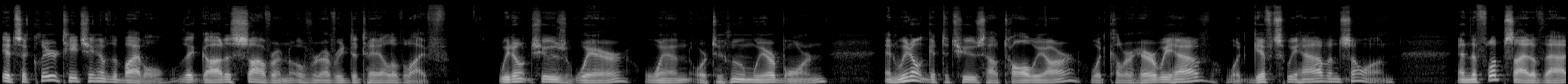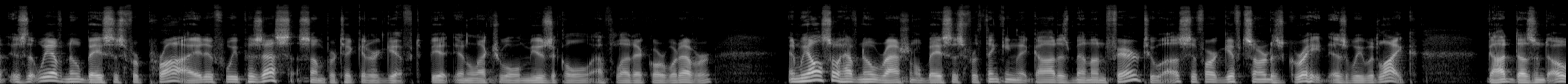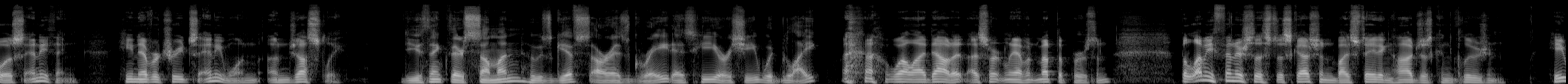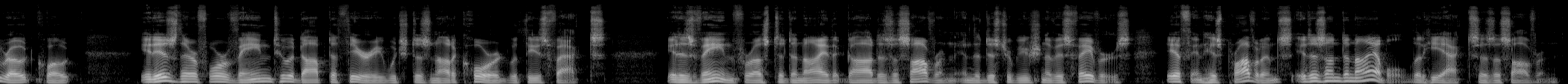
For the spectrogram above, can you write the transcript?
It's a clear teaching of the Bible that God is sovereign over every detail of life. We don't choose where, when, or to whom we are born. And we don't get to choose how tall we are, what color hair we have, what gifts we have, and so on. And the flip side of that is that we have no basis for pride if we possess some particular gift, be it intellectual, musical, athletic, or whatever. And we also have no rational basis for thinking that God has been unfair to us if our gifts aren't as great as we would like. God doesn't owe us anything. He never treats anyone unjustly. Do you think there's someone whose gifts are as great as he or she would like? well, I doubt it. I certainly haven't met the person. But let me finish this discussion by stating Hodge's conclusion. He wrote, quote, It is therefore vain to adopt a theory which does not accord with these facts. It is vain for us to deny that God is a sovereign in the distribution of his favors, if in his providence it is undeniable that he acts as a sovereign.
